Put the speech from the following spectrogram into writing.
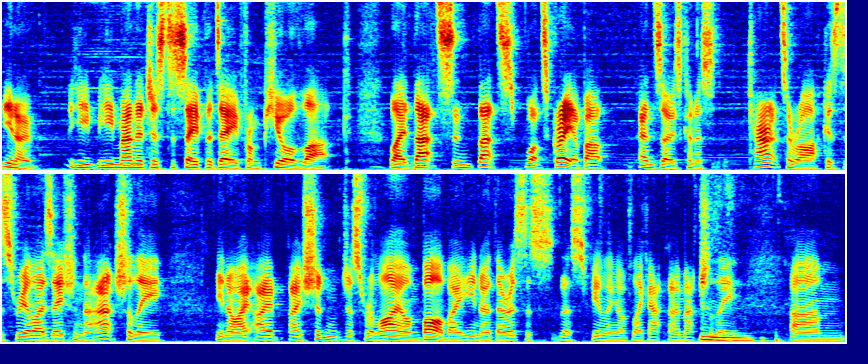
you know, he he manages to save the day from pure luck. Like that's and that's what's great about Enzo's kind of character arc is this realization that actually, you know, I, I, I shouldn't just rely on Bob. I you know there is this this feeling of like I'm actually. Um,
